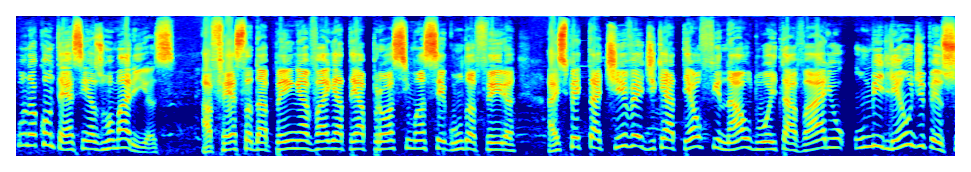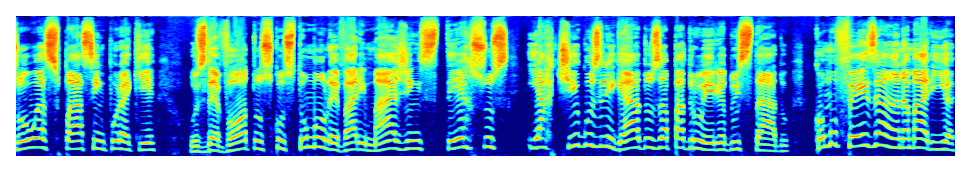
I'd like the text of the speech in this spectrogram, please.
quando acontecem as romarias. A festa da Penha vai até a próxima segunda-feira. A expectativa é de que até o final do oitavário, um milhão de pessoas passem por aqui. Os devotos costumam levar imagens, terços e artigos ligados à padroeira do estado, como fez a Ana Maria,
